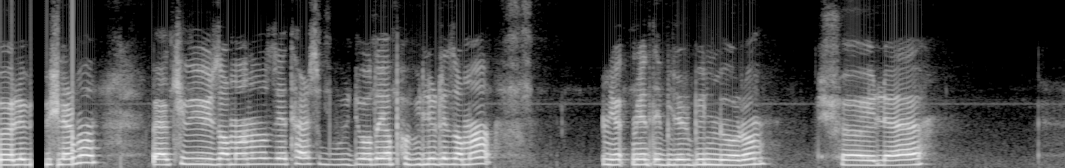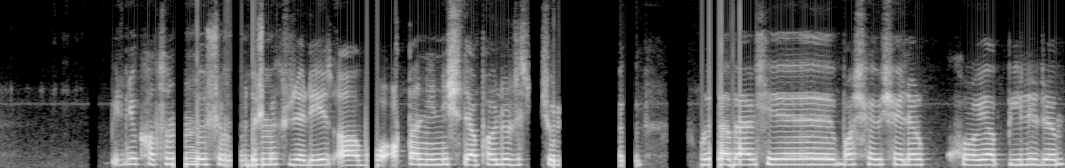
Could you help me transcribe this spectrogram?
Böyle bir şeyler ama belki zamanımız yeterse bu videoda yapabiliriz ama yetmeyebilir bilmiyorum. Şöyle birinci katını döşem döşemek üzereyiz. Aa, bu alttan yeni işte yapabiliriz. Şöyle. Buraya belki başka bir şeyler koyabilirim.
